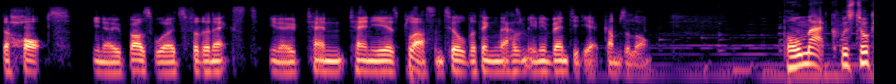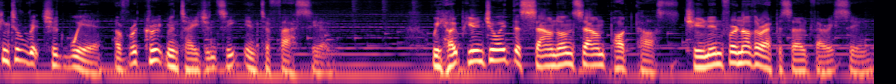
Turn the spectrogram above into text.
the hot you know buzzwords for the next you know 10, 10 years plus until the thing that hasn't been invented yet comes along. Paul mack was talking to richard weir of recruitment agency interfacio we hope you enjoyed the sound on sound podcast tune in for another episode very soon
